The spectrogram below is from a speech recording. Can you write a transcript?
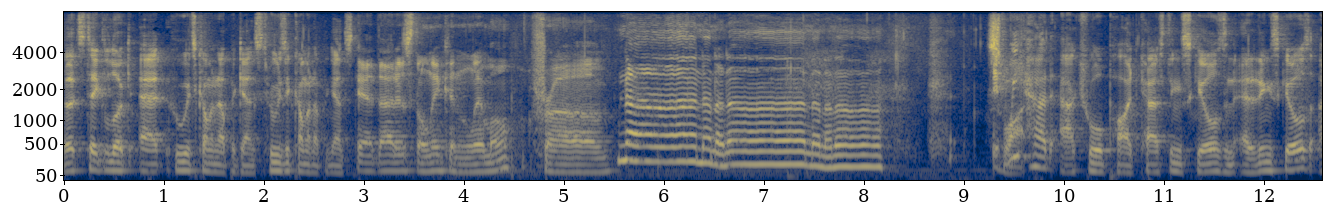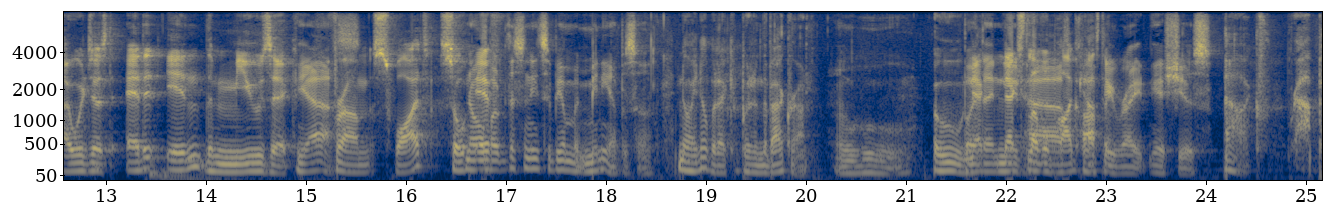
let's take a look at who it's coming up against. Who is it coming up against? Yeah, that is the Lincoln limo from na na na na na na na. If we had actual podcasting skills and editing skills, I would just edit in the music Yes. from SWAT. So No, if but this needs to be a mini episode. no, I know, but I could put it in the background. Ooh, Ooh, but ne- then next level podcasting. copyright issues. Ah, crap.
